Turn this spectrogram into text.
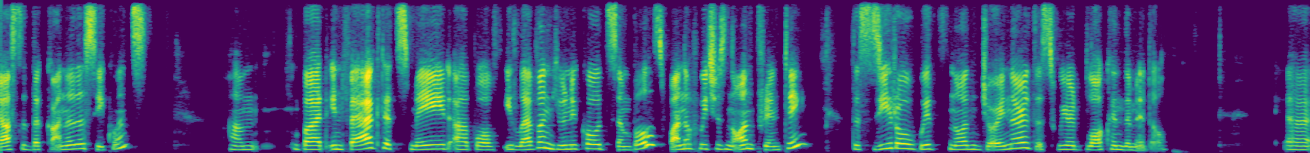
just at the Kannada sequence. Um, but in fact, it's made up of 11 Unicode symbols, one of which is non-printing, this zero width non-joiner, this weird block in the middle. Uh,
